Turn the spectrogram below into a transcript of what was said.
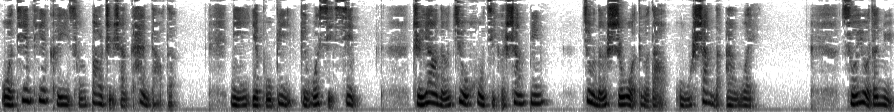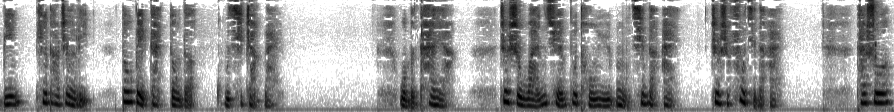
我天天可以从报纸上看到的，你也不必给我写信。”只要能救护几个伤兵，就能使我得到无上的安慰。所有的女兵听到这里，都被感动的鼓起掌来。我们看呀，这是完全不同于母亲的爱，这是父亲的爱。他说：“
